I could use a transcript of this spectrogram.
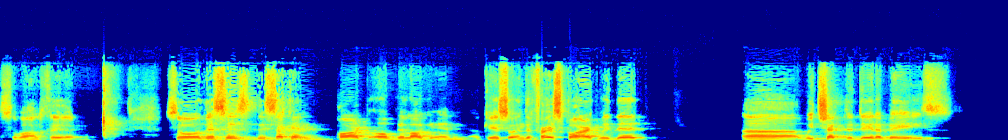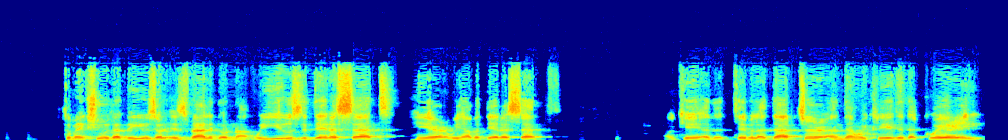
Sabah al-khair. So this is the second part of the login. Okay, so in the first part we did, uh, we checked the database to make sure that the user is valid or not. We use the data set here. We have a data set, okay, at the table adapter, and then we created a query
